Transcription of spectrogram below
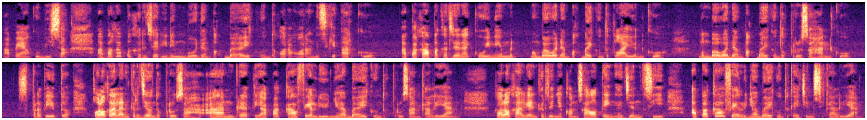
apa yang aku bisa, apakah pekerjaan ini membawa dampak baik untuk orang-orang di sekitarku? Apakah pekerjaan aku ini membawa dampak baik untuk klienku, membawa dampak baik untuk perusahaanku? Seperti itu. Kalau kalian kerja untuk perusahaan, berarti apakah value-nya baik untuk perusahaan kalian? Kalau kalian kerjanya consulting, agency, apakah value-nya baik untuk agensi kalian?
